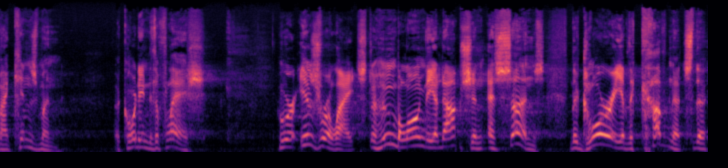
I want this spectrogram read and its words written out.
my kinsmen, according to the flesh, who are Israelites, to whom belong the adoption as sons, the glory of the covenants, the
